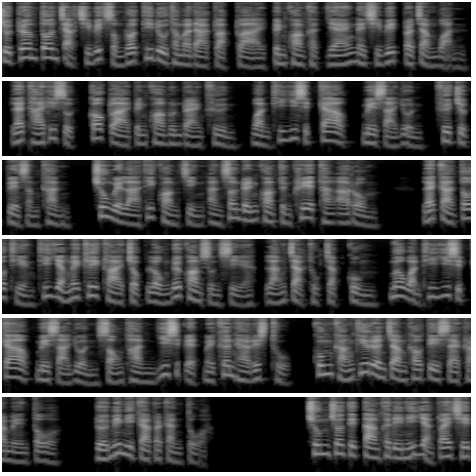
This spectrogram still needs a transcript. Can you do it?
จุดเริ่มต้นจากชีวิตสมรสที่ดูธรรมดากลับกลาย เป็นความขัดแย้งในชีวิตประจำวัน และท้ายที่สุดก็กลายเป็นความรุนแรงคืน วันที่ 29 เมษายน คือจุดเปลี่ยนสำคัญ ช่วงเวลาที่ความจริงอันซ่อนเร้นความตึงเครียดทางอารมณ์ และการโต้เถียงที่ยังไม่คลี่คลายจบลงด้วยความสูญเสีย หลังจากถูกจับกลุ่มเมื่อวันที่ 29 เมษายน 2021 ไมเคิลแฮร์ริสถูกคุมขังที่เรือนจำเคานตีแซคราเมนโต โดยไม่มีการประกันตัว ชุมชนติดตามคดีนี้อย่างใกล้ชิด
